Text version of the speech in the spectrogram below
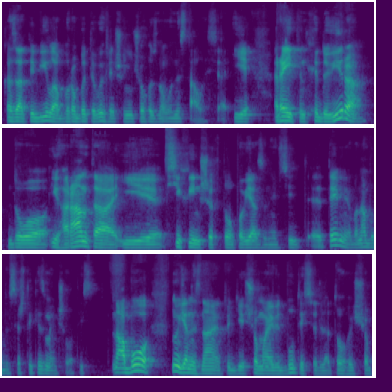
казати біле або робити вигляд, що нічого знову не сталося. І рейтинг і довіра до і гаранта, і всіх інших, хто пов'язаний в цій темі, вона буде все ж таки зменшуватись. Або ну я не знаю тоді, що має відбутися для того, щоб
